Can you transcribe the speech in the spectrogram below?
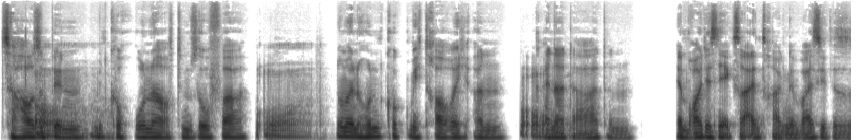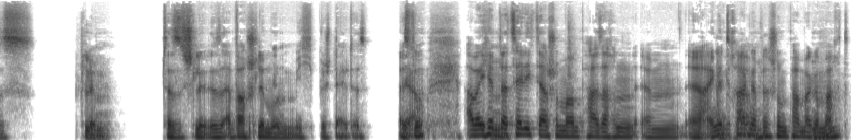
zu Hause Oh. bin mit Corona auf dem Sofa, Oh. nur mein Hund guckt mich traurig an, Oh. keiner da, dann, dann brauche ich das nicht extra eintragen, dann weiß ich, dass es, Schlimm. dass es schlimm, dass es einfach schlimm um mich bestellt ist. Weißt Ja. du? Aber ich habe Mhm. tatsächlich da schon mal ein paar Sachen ähm, äh, eingetragen, Eingetragen. habe das schon ein paar Mal Mhm. gemacht.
